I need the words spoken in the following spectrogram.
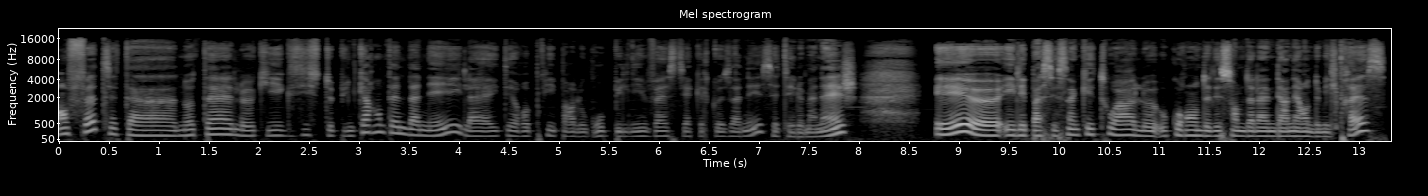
En fait, c'est un hôtel qui existe depuis une quarantaine d'années. Il a été repris par le groupe Building Invest il y a quelques années. C'était le manège. Et euh, il est passé 5 étoiles au courant de décembre de l'année dernière en 2013.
